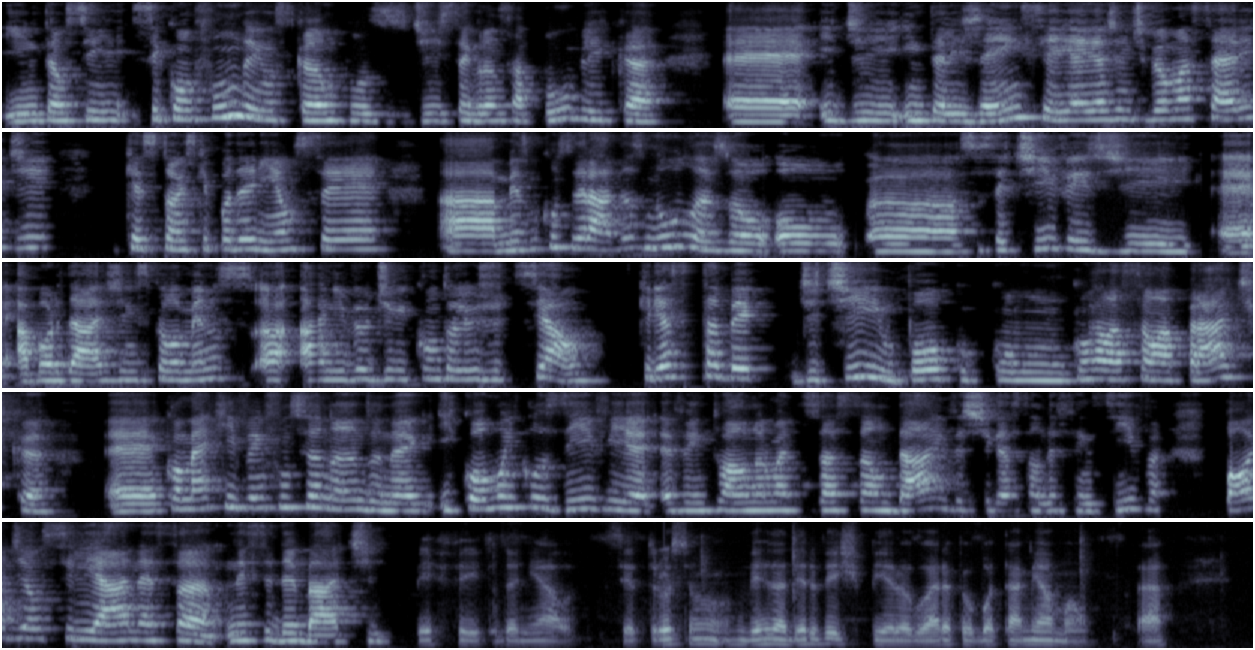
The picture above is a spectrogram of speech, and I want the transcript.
E então se, se confundem os campos de segurança pública é, e de inteligência, e aí a gente vê uma série de questões que poderiam ser ah, mesmo consideradas nulas ou, ou ah, suscetíveis de é, abordagens, pelo menos a, a, nível de controle judicial. Queria saber de ti um pouco com, com relação à prática é, como é que vem funcionando, né? E como, inclusive, eventual normatização da investigação defensiva pode auxiliar nessa, nesse debate. Perfeito, Daniela. Você trouxe um verdadeiro vespeiro agora para eu botar minha mão, tá?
